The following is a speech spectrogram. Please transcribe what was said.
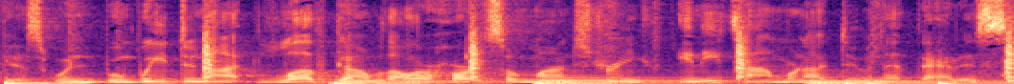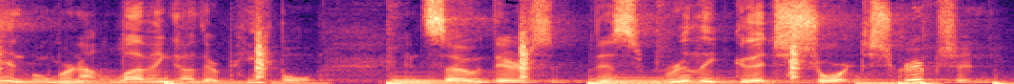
this. When, when we do not love God with all our heart, soul, mind, strength, anytime we're not doing that, that is sin. When we're not loving other people. And so there's this really good short description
